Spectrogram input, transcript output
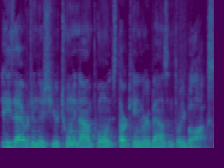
He's averaging this year twenty nine points, thirteen rebounds, and three blocks.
